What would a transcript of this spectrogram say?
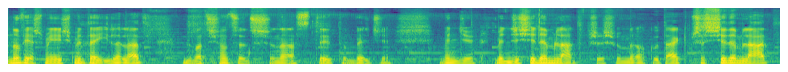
No wiesz, mieliśmy te ile lat? 2013 to będzie, będzie, będzie 7 lat w przyszłym roku, tak? Przez 7 lat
